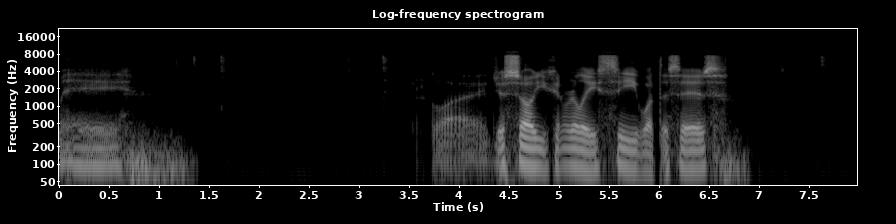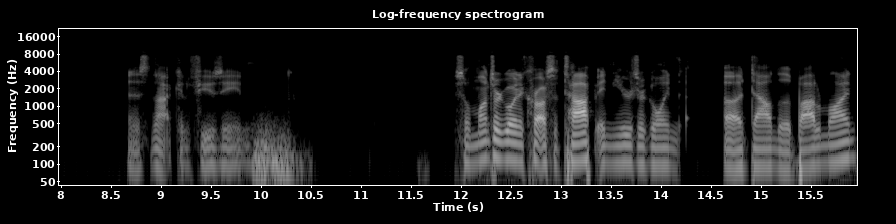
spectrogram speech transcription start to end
May, July, just so you can really see what this is and it's not confusing. So months are going across the top and years are going uh, down to the bottom line.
